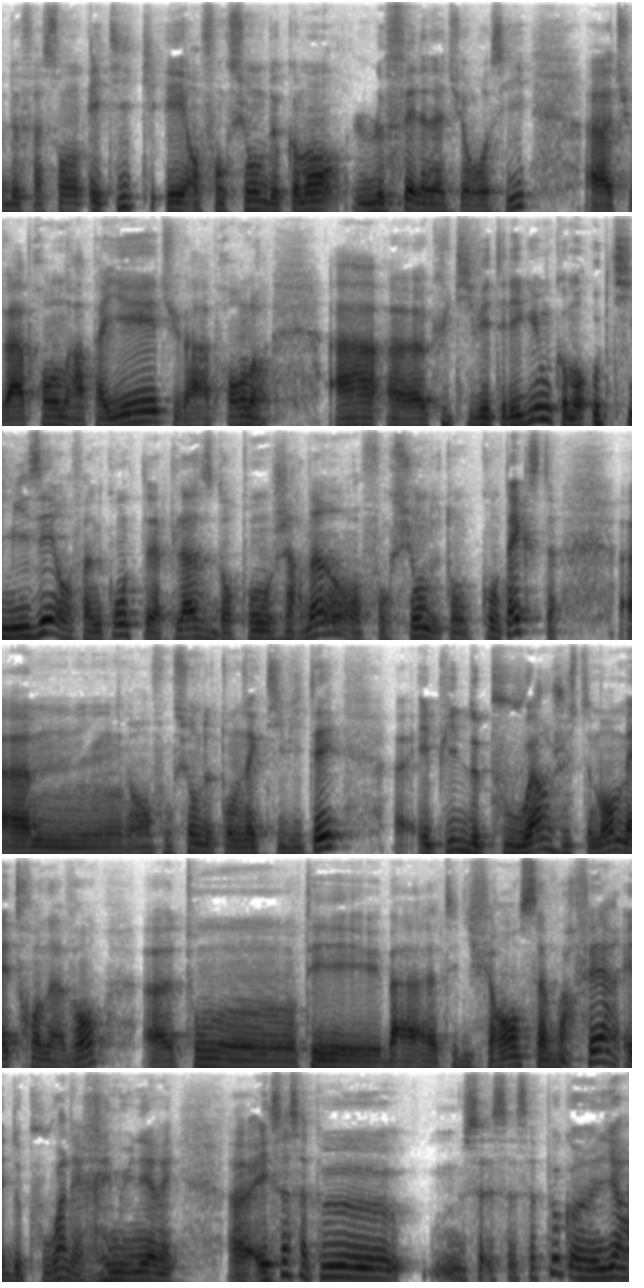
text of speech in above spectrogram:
de façon éthique et en fonction de comment le fait la nature aussi. tu vas apprendre à pailler, tu vas apprendre à euh, cultiver tes légumes, comment optimiser en fin de compte la place dans ton jardin en fonction de ton contexte, euh, en fonction de ton activité, euh, et puis de pouvoir justement mettre en avant ton, tes, bah, tes différents savoir-faire et de pouvoir les rémunérer. et ça, ça peut, ça, ça, peut quand même dire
